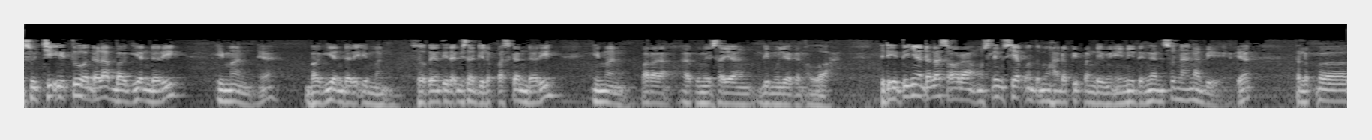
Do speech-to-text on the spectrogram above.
suci itu adalah bagian dari iman ya. Bagian dari iman. Sesuatu yang tidak bisa dilepaskan dari iman para uh, pemirsa yang dimuliakan Allah jadi intinya adalah seorang muslim siap untuk menghadapi pandemi ini dengan sunnah Nabi ya uh,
